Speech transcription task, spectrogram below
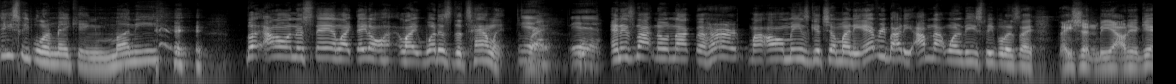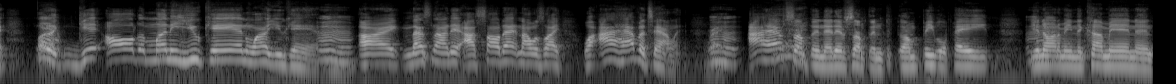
these people are making money. but I don't understand, like they don't like what is the talent? Yeah. Right. Yeah. And it's not no knock to her. By all means, get your money. Everybody, I'm not one of these people that say they shouldn't be out here getting. Well, Yeah. get all the money you can while you can. Mm-hmm. All right, and that's not it. I saw that and I was like, well, I have a talent. Right. Mm-hmm. I have something that if something um, people paid, you know what I mean, to come in and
